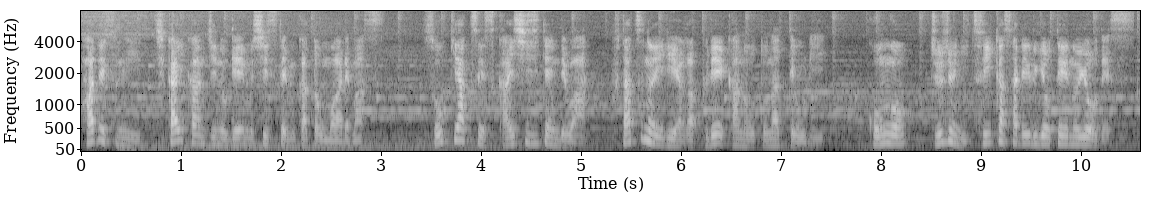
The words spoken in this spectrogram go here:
ハデスに近い感じのゲームシステムかと思われます。早期アクセス開始時点では2つのエリアがプレイ可能となっており今後徐々に追加される予定のようです。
